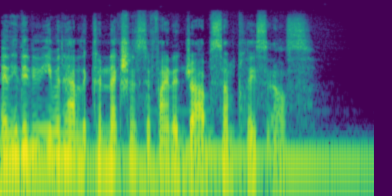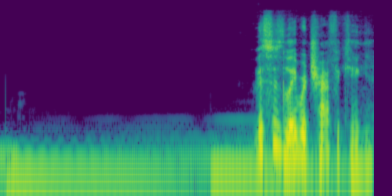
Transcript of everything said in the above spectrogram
and he didn't even have the connections to find a job someplace else. This is labor trafficking.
